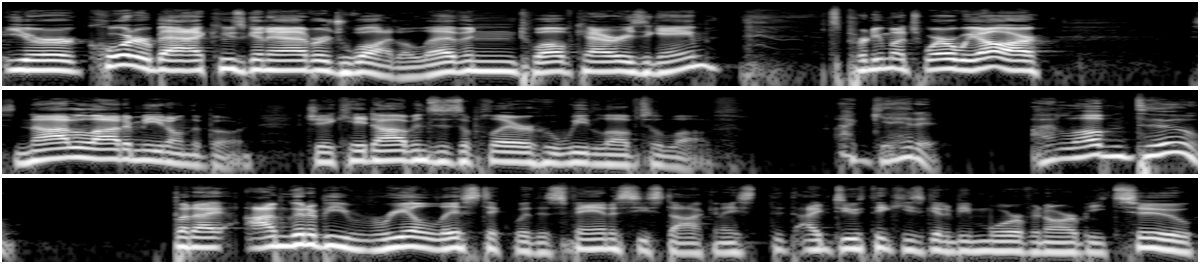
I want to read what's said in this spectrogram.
your quarterback who's going to average what, 11, 12 carries a game? It's pretty much where we are. It's not a lot of meat on the bone. J.K. Dobbins is a player who we love to love. I get it. I love him too. But I, I'm going to be realistic with his fantasy stock, and I, I do think he's going to be more of an RB2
